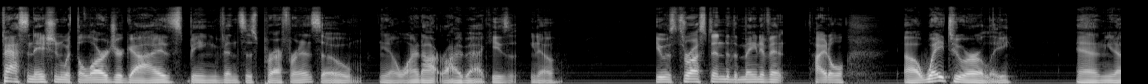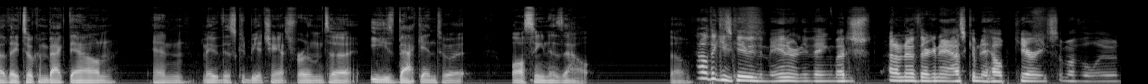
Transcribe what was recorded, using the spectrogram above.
fascination with the larger guys being Vince's preference. So you know, why not Ryback? He's you know, he was thrust into the main event title uh, way too early, and you know they took him back down. And maybe this could be a chance for him to ease back into it while Cena's out. So I don't think he's going to be the man or anything, but I don't know if they're going to ask him to help carry some of the load.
